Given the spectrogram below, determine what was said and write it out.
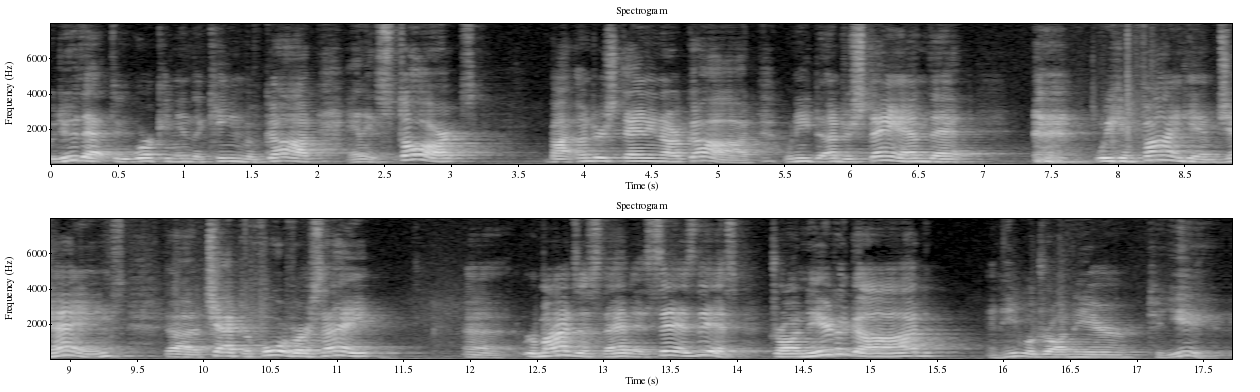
We do that through working in the kingdom of God, and it starts by understanding our God, we need to understand that we can find Him. James uh, chapter 4, verse 8 uh, reminds us that it says this draw near to God, and he will draw near to you.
